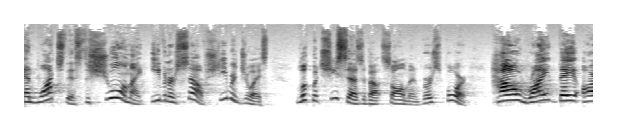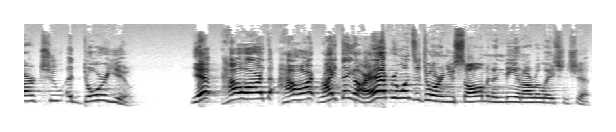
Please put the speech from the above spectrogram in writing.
And watch this the Shulamite, even herself, she rejoiced. Look what she says about Solomon, verse 4 How right they are to adore you. Yep, how, are the, how are, right they are. Everyone's adoring you, Solomon, and me in our relationship.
